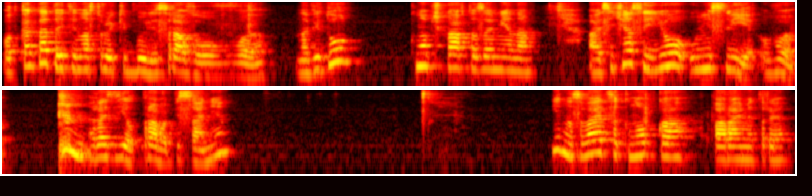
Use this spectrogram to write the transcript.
Вот когда-то эти настройки были сразу в, на виду, кнопочка автозамена. А сейчас ее унесли в раздел правописания. И называется кнопка параметры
